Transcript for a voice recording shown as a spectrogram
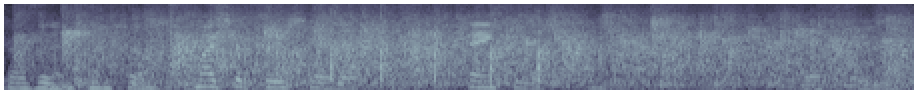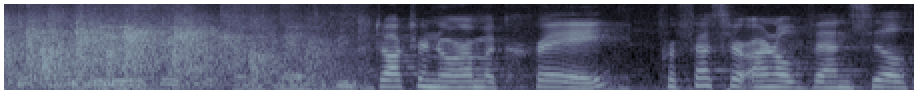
President Pinto. Much appreciated. Thank you. Dr. Norah McRae, Professor Arnold Van Zyl.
